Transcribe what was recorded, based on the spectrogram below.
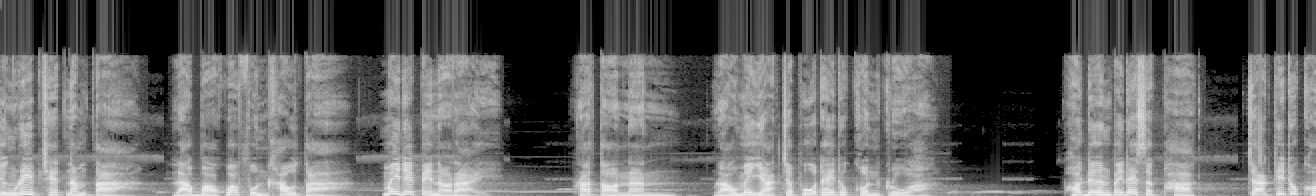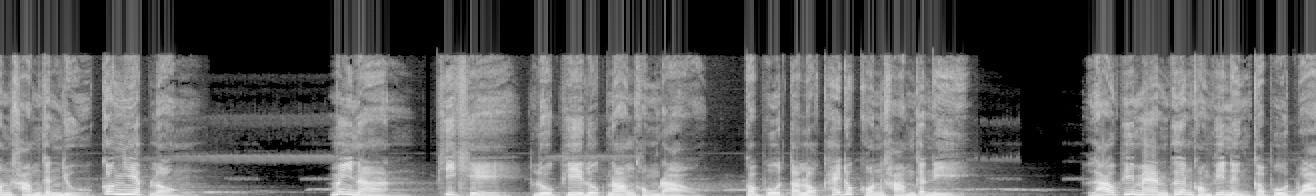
จึงรีบเช็ดน้ำตา แล้วบอกว่าฝุ่นเข้าตา ไม่ได้เป็นอะไร เพราะตอนนั้น เราไม่อยากจะพูดให้ทุกคนกลัว พอเดินไปได้สักพัก จากที่ทุกคนขำกันอยู่ก็เงียบลง ไม่นาน พี่เค ลูกพี่ลูกน้องของเรา ก็พูดตลกให้ทุกคนขำกันอีก แล้วพี่แมนเพื่อนของพี่หนึ่งก็พูดว่า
